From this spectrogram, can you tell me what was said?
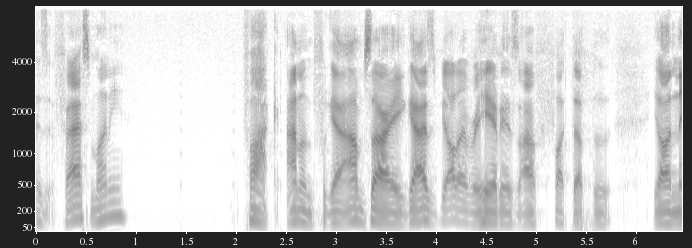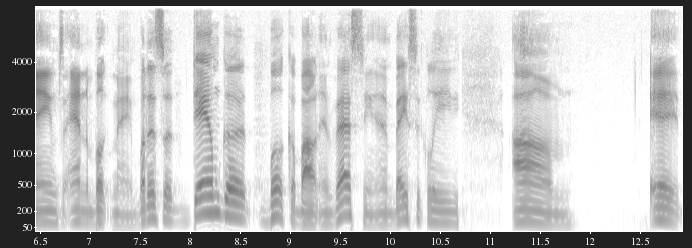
is it Fast Money? Fuck, I don't forget. I'm sorry, guys. If y'all ever hear this, I fucked up the y'all names and the book name. But it's a damn good book about investing, and basically, um, it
